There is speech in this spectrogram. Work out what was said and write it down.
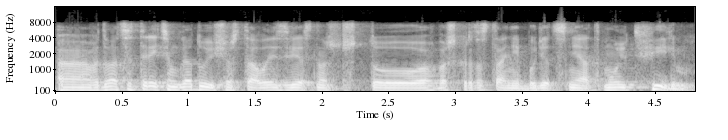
А, в 23 году еще стало известно, что в Башкортостане будет снят мультфильм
